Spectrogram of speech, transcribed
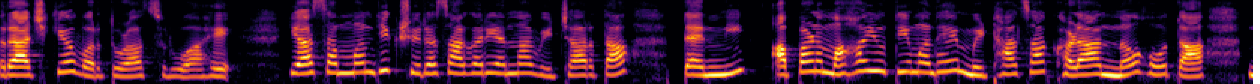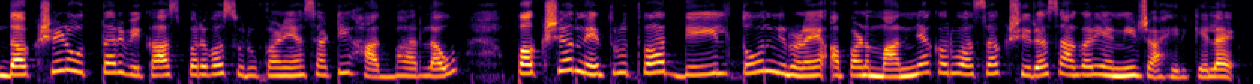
राजकीय वर्तुळात सुरू आहे. यासंबंधी क्षीरसागर यांना विचारता त्यांनी आपण महायुतीमध्ये मिठाचा खडा न होता दक्षिण उत्तर विकास पर्व सुरू करण्यासाठी हातभार लावू पक्ष नेतृत्व देईल तो निर्णय आपण मान्य करू असं क्षीरसागर यांनी जाहीर केलं आहे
